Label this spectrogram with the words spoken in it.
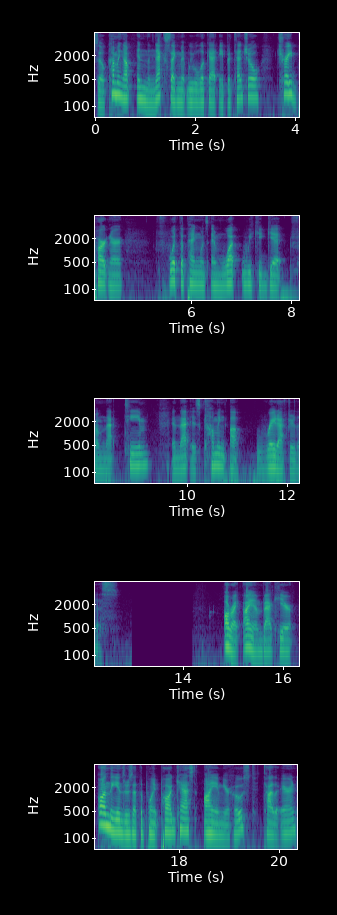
So, coming up in the next segment, we will look at a potential trade partner with the Penguins and what we could get from that team. And that is coming up right after this. All right, I am back here on the Yinzers at the Point podcast. I am your host, Tyler Aaron.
